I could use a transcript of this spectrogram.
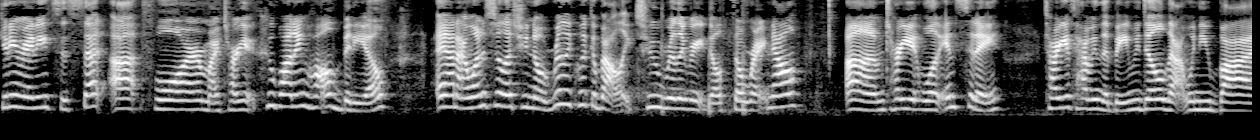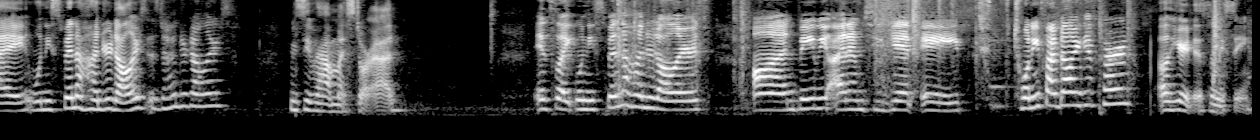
getting ready to set up for my Target couponing haul video. And I wanted to let you know really quick about like two really great deals. So right now, um, Target, well it ends today, Target's having the baby deal that when you buy, when you spend $100, is it $100? Let me see if I have my store ad. It's like when you spend a $100 on baby items, you get a $25 gift card. Oh, here it is. Let me see.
